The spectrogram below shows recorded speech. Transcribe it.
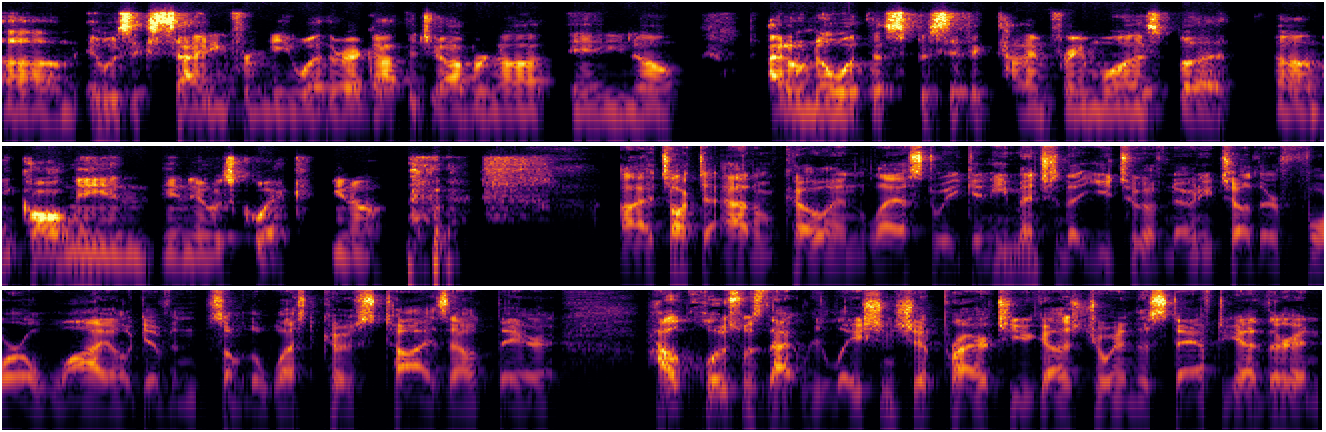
um, it was exciting for me whether I got the job or not. And you know, I don't know what the specific time frame was, but um, he called me and, and it was quick. You know. I talked to Adam Cohen last week, and he mentioned that you two have known each other for a while, given some of the West Coast ties out there. How close was that relationship prior to you guys joining the staff together? And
